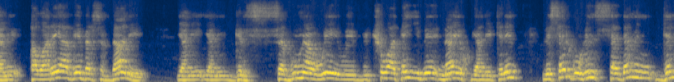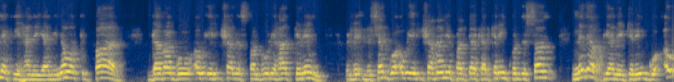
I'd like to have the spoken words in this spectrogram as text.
ینی قوارەیە بێ بەرسدانی ینی ینی گرسەبوونا وێ بچواتەی بێ نایە خویانێکردن لەسەر گۆهن سەدەمن گەلێکی هەنەیانی نەوەک پار گاواگۆ ئەو ئێریشا لە ئستانبولی هاتکردن لەسەر گۆ ئەو ئێریشاهانی پارتاکارکردن کوردستان نەدا خویانێکردن بۆ ئەو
